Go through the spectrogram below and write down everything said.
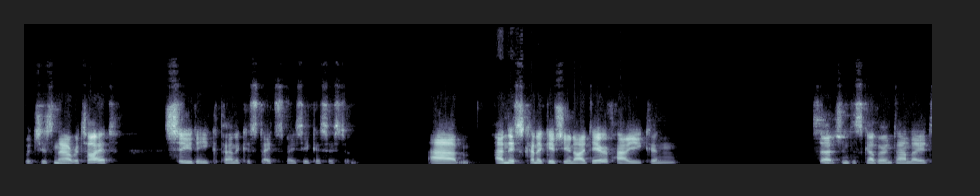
which is now retired, to the Copernicus data space ecosystem. Um, and this kind of gives you an idea of how you can search and discover and download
